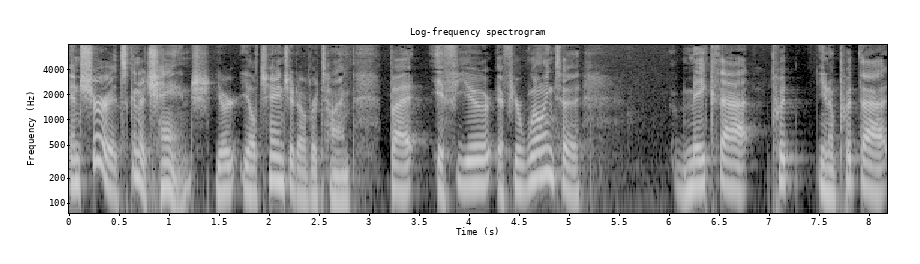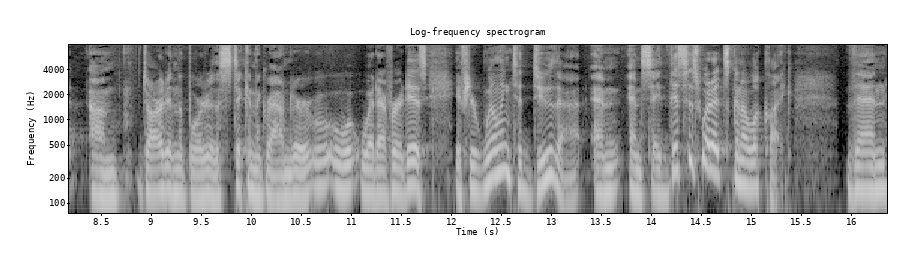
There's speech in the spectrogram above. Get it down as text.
And sure, it's going to change. you will change it over time. But if you if you're willing to make that put you know put that um, dart in the board or the stick in the ground or w- whatever it is, if you're willing to do that and and say this is what it's going to look like, then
